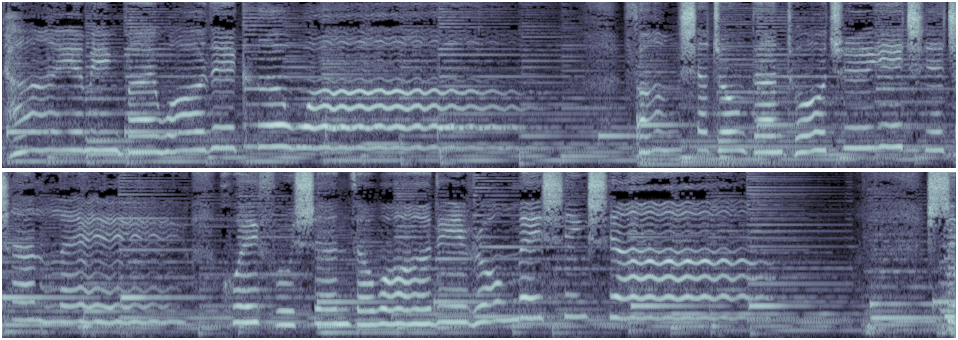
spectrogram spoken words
他也明白我的渴望，放下重担，脱去一切缠累，恢复神造我的荣美形象。神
